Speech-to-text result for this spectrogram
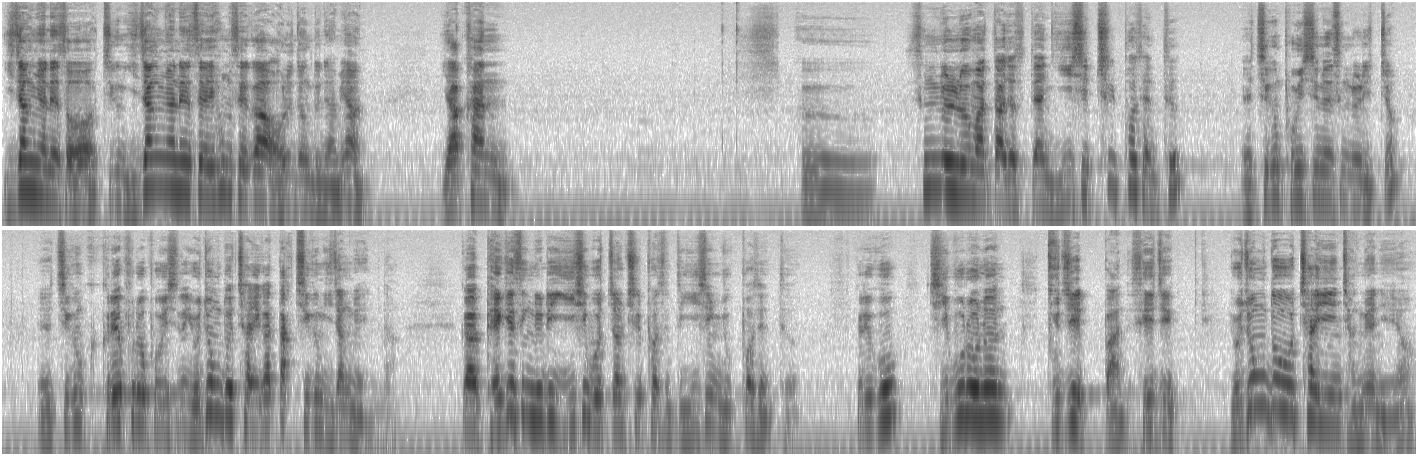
이 장면에서 지금 이 장면에서의 형세가 어느 정도냐면 약한 그 승률로만 따졌을 때 한 27%? 예, 지금 보이시는 승률 있죠? 예, 지금 그래프로 보이시는 요 정도 차이가 딱 지금 이 장면입니다. 그러니까 100의 승률이 25.7%, 26%. 그리고 집으로는 두 집 반, 세 집. 요 정도 차이인 장면이에요.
